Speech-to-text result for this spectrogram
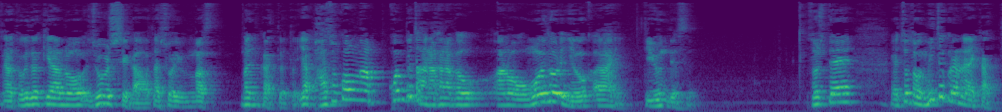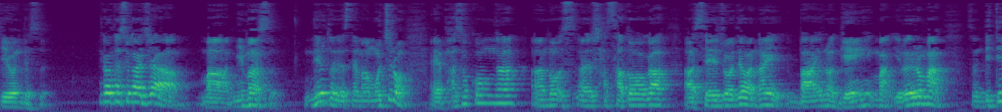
時々あの、上司が私を呼びます。何かっていうと、いや、パソコンが、コンピューターがなかなか、あの、思い通りに動かないって言うんです。そして、ちょっと見てくれないかって言うんです。私がじゃあ、まあ、見ます。見るとですね、まあもちろん、えパソコンが、あの、作動が正常ではない場合の原因、まあいろいろまあ、そのディテ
